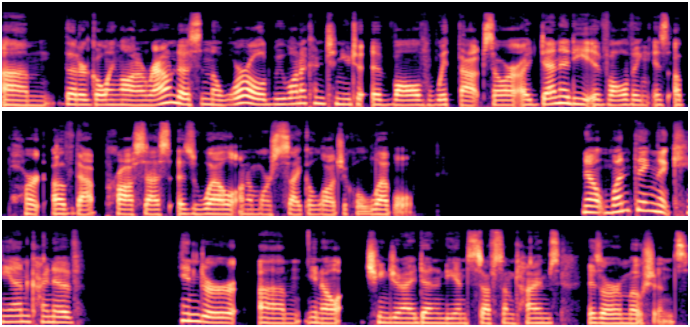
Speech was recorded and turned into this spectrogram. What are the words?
um, that are going on around us in the world, we want to continue to evolve with that. So, our identity evolving is a part of that process as well on a more psychological level. Now, one thing that can kind of hinder, um, you know, change in identity and stuff sometimes is our emotions.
